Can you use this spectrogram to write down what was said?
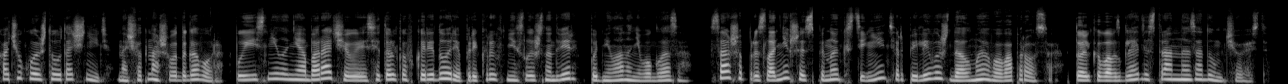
«Хочу кое-что уточнить насчет нашего договора», пояснила, не оборачиваясь, и только в коридоре, прикрыв неслышно дверь, подняла на него глаза. Саша, прислонившись спиной к стене, терпеливо ждал моего вопроса. Только во взгляде странная задумчивость.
